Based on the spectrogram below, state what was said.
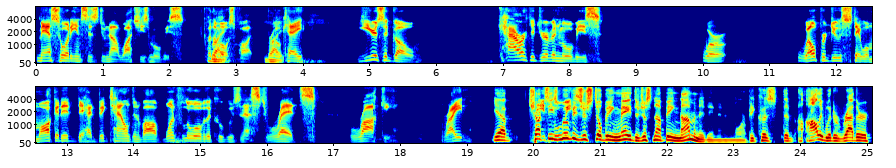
Mass audiences do not watch these movies for the right. most part. Right. Okay. Years ago, character driven movies were well produced. They were marketed. They had big talent involved. One flew over the cuckoo's nest, Reds, Rocky, right? Yeah, Chuck, these, these movies, movies are still being made. They're just not being nominated anymore because the Hollywood would rather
